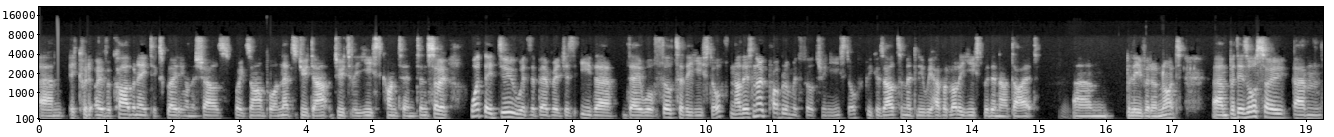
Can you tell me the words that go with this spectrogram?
um, it could overcarbonate, exploding on the shelves, for example, and that's due, down, due to the yeast content. And so, what they do with the beverage is either they will filter the yeast off. Now, there's no problem with filtering yeast off because ultimately we have a lot of yeast within our diet, um, believe it or not. Um, but there's also um,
